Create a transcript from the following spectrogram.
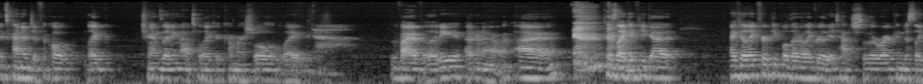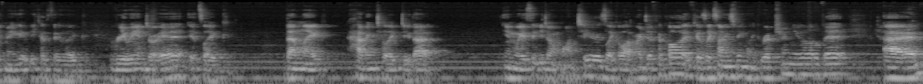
it's kind of difficult like translating that to like a commercial like yeah, viability. I don't know. Because like if you get, I feel like for people that are like really attached to their work and just like make it because they like really enjoy it, it's like then like having to like do that in ways that you don't want to is like a lot more difficult. It feels like something's being like ripped from you a little bit. Uh,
